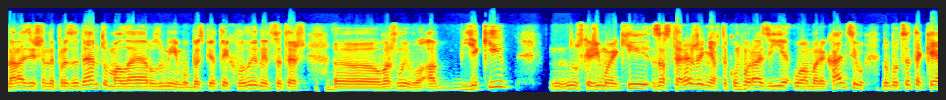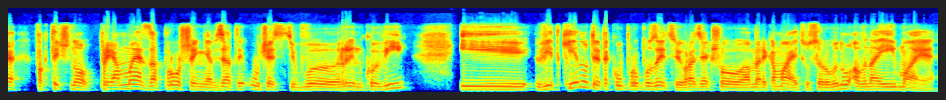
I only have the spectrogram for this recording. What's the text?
Наразі ще не президентом, але розуміємо, без п'яти хвилин це теж е, важливо. А які, ну скажімо, які застереження в такому разі є у американців? Ну бо це таке фактично пряме запрошення взяти участь в ринкові і відкинути таку пропозицію, в разі якщо Америка має цю сировину, а вона її має.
